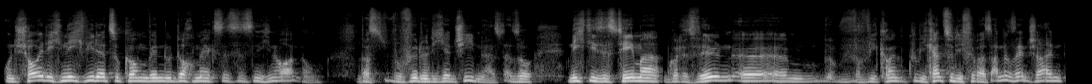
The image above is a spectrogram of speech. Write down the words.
Und scheu dich nicht wiederzukommen, wenn du doch merkst, es ist nicht in Ordnung, was, wofür du dich entschieden hast. Also nicht dieses Thema, um Gottes Willen, äh, ähm, wie, wie kannst du dich für was anderes entscheiden?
